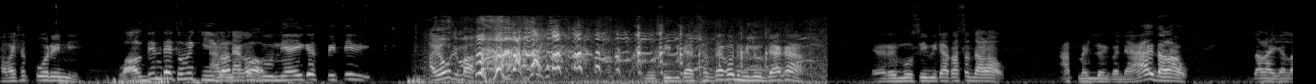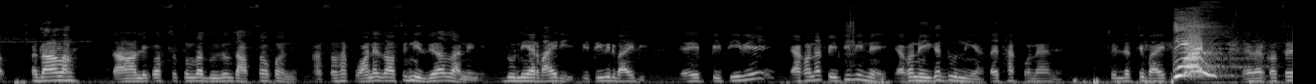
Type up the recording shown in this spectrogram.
সবাই সাথে করিনি ওয়াও দিন রে তুমি কি এখন গল্প এখন? দুনিয়ায় গেছে পৃথিবী। মুসিবিটার সাথে এখন হইলু দেখা। এবার ওই মুসিবিটার কাছে দাঁড়াও। হাত মারল ওই বলে আয় দাঁড়াও। দাঁড়াই গেলাম। দাঁড়ালাম। দাঁড়ালি করছে তোমরা দুজন যাচ্ছ ওখানে আস্তে আস্তে কোয়ানে যাচ্ছি নিজেরা জানিনি। দুনিয়ার বাইরে, পৃথিবীর বাইরে। এই পৃথিবী, এখন আর পৃথিবী নেই, এখন এইকে দুনিয়া, তাই থাকব না এনে। চলে যাচ্ছি বাইরে। এবার কাছে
